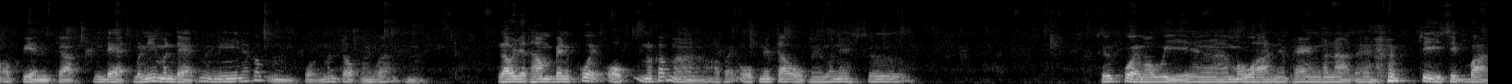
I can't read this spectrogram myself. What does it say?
เอาเปลี่ยนจากแดดวันนี้มันแดดไม่มีนะครับฝนมันตกนะครับเราจะทำเป็นกล้วยอบนะครับอ่าเอาไปอบในเตาอบในวันนี้ซื้อ ซื้อกล้วยมาหวีนะฮะเมื่อวานเนี่ยแพงขนาดเลยสี่สิบบาท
